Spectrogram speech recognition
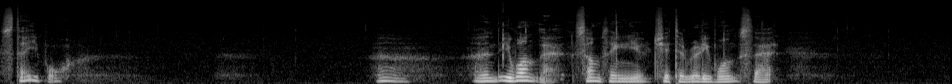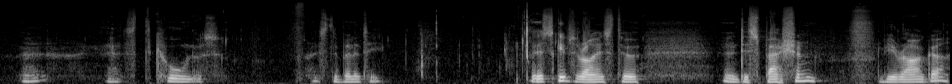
stable. Ah. And you want that. Something you citta really wants that. that that's coolness, that stability. This gives rise to uh, dispassion, viraga,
